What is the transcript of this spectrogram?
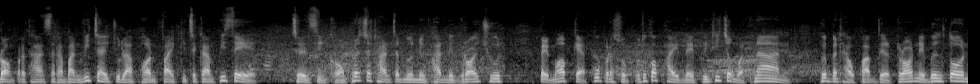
รองประธานสถาบันวิจัยจุฬาภรณ์ฝ่ายกิจกรรมพิเศษ เชิญสิ่งของพระราชทานจำนวน 1,100 ชุด ไปมอบแก่ผู้ประสบอุทกภัยในพื้นที่จังหวัดน่าน เพื่อบรรเทาความเดือดร้อนในเบื้องต้น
